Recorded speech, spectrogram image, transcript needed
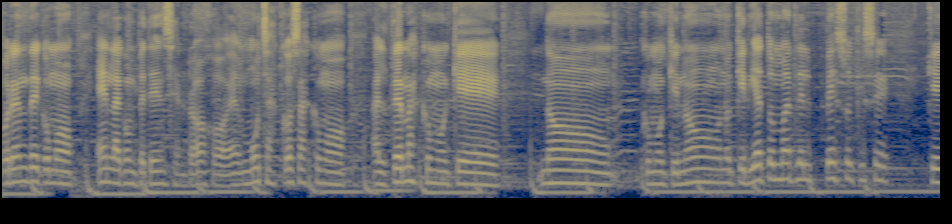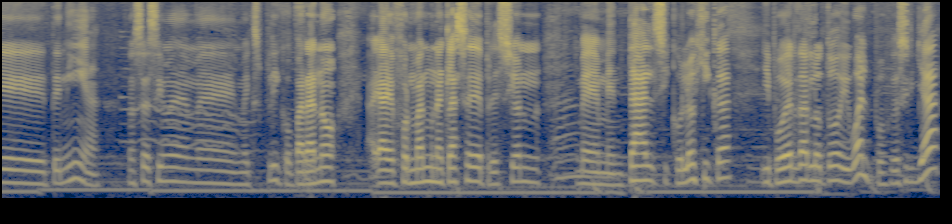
Por ende, como en la competencia en rojo, en muchas cosas como alternas, como que no, como que no, no quería tomarle el peso que se que tenía. No sé si me, me, explico, para no eh, formarme una clase de presión ah. mental, psicológica y poder darlo todo igual. Pues decir, ya,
